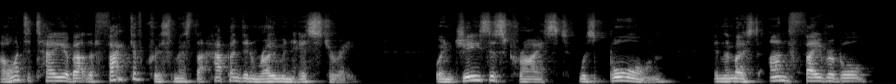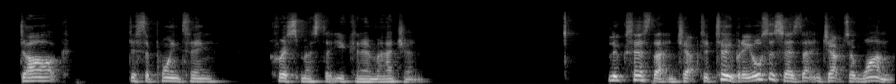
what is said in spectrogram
I want to tell you about the fact of Christmas that happened in Roman history when Jesus Christ was born in the most unfavorable, dark, disappointing Christmas that you can imagine. Luke says that in chapter 2, but he also says that in chapter 1.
